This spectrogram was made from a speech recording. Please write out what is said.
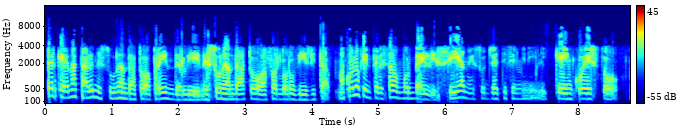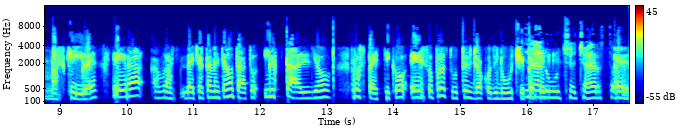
perché a Natale nessuno è andato a prenderli, nessuno è andato a far loro visita. Ma quello che interessava Morbelli sia nei soggetti femminili che in questo maschile era, avrà lei certamente notato, il taglio prospettico e soprattutto il gioco di luci. La perché, luce, certo. Eh,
